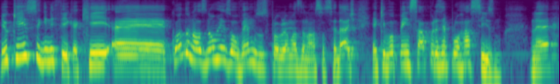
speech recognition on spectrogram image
E o que isso significa? Que é, quando nós não resolvemos os problemas da nossa sociedade, é que vou pensar, por exemplo, o racismo, né?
